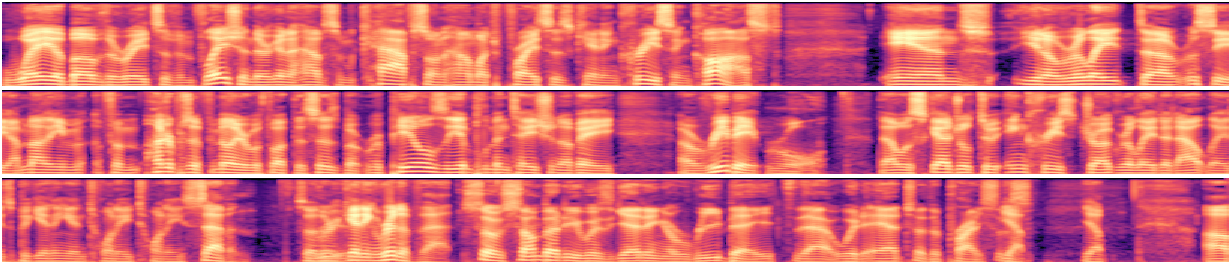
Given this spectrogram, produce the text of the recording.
way above the rates of inflation. They're going to have some caps on how much prices can increase in cost. And you know, relate. Uh, let's see. I'm not even fam- 100% familiar with what this is, but repeals the implementation of a a rebate rule that was scheduled to increase drug-related outlays beginning in 2027. So they're Re- getting rid of that. so somebody was getting a rebate that would add to the prices Yep. Yep. Uh,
